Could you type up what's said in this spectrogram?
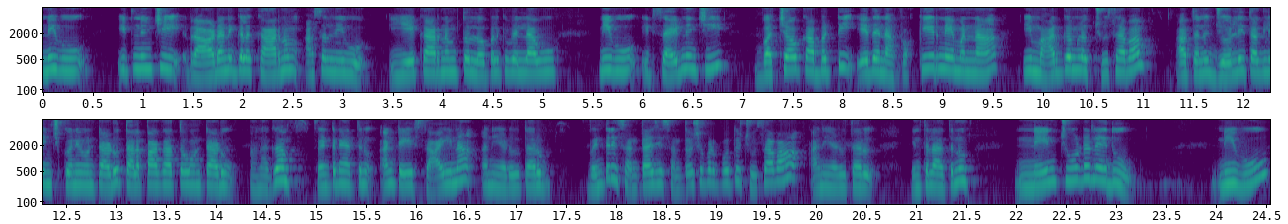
నీవు ఇటు నుంచి రావడానికి గల కారణం అసలు నీవు ఏ కారణంతో లోపలికి వెళ్ళావు? నీవు ఇటు సైడ్ నుంచి వచ్చావు కాబట్టి ఏదైనా ఫకీర్నేమన్నా ఈ మార్గంలో చూసావా? అతను జోలి తగిలించుకొని ఉంటాడు తలపాగాతో ఉంటాడు. అనగా వెంటనే అతను అంటే సాయినా? అని అడుగుతారు. వెంటనే సంతాజీ సంతోషపడిపోతూ చూసావా? అని అడుగుతారు ఇంతలో అతను నేను చూడలేదు. నీవు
